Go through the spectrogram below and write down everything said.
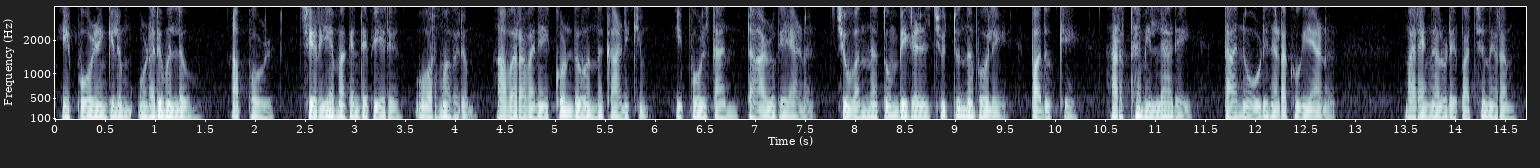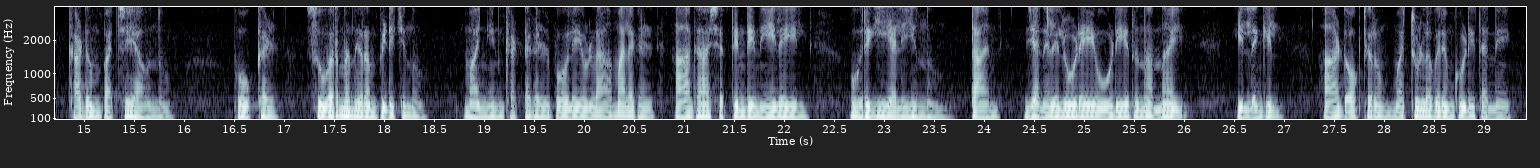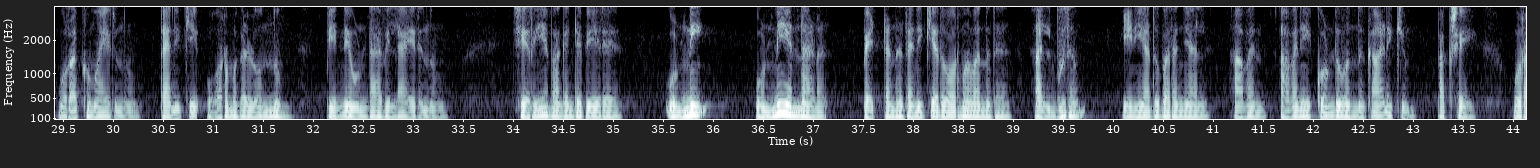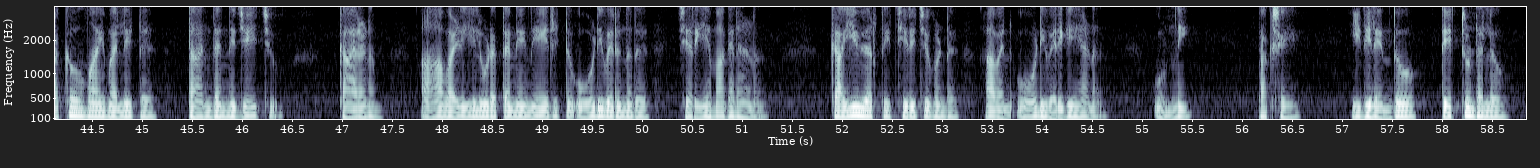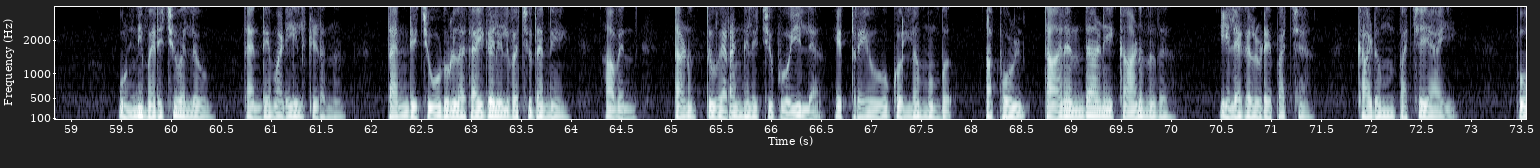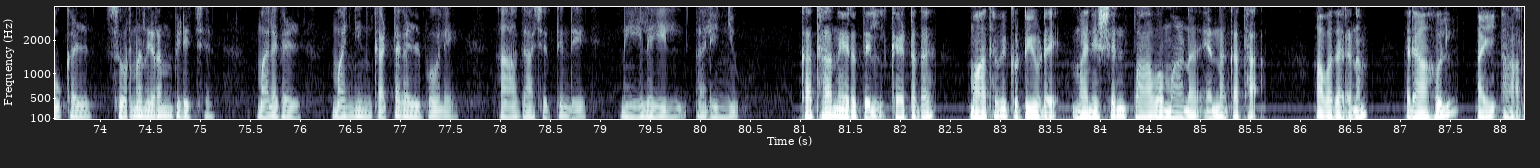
എപ്പോഴെങ്കിലും ഉണരുമല്ലോ. അപ്പോൾ ചെറിയ മകന്റെ പേര് ഓർമ്മ വരും. അവർ അവനെ കൊണ്ടുവന്ന് കാണിക്കും. ഇപ്പോൾ താൻ താഴുകയാണ്. ചുവന്ന തുമ്പികൾ ചുറ്റുന്ന പോലെ പതുക്കെ അർത്ഥമില്ലാതെ താൻ ഓടി നടക്കുകയാണ്. മരങ്ങളുടെ പച്ചനിറം കടും പച്ചയാവുന്നു. പൂക്കൾ സുവർണ നിറം പിടിക്കുന്നു. മഞ്ഞിൻ കട്ടകൾ പോലെയുള്ള ആ മലകൾ ആകാശത്തിന്റെ നീലയിൽ ഉരുകിയലിയുന്നു താൻ ജനലിലൂടെ ഓടിയത് നന്നായി. ഇല്ലെങ്കിൽ ആ ഡോക്ടറും മറ്റുള്ളവരും കൂടി തന്നെ ഉറക്കുമായിരുന്നു. തനിക്ക് ഓർമ്മകൾ ഒന്നും പിന്നെ ഉണ്ടാവില്ലായിരുന്നു. ചെറിയ മകന്റെ പേര് ഉണ്ണി. ഉണ്ണി എന്നാണ്. പെട്ടെന്ന് തനിക്കത് ഓർമ്മ വന്നത് അത്ഭുതം. ഇനി അത് പറഞ്ഞാൽ അവൻ അവനെ കൊണ്ടുവന്ന് കാണിക്കും. പക്ഷേ ഉറക്കവുമായി മല്ലിട്ട് താൻ തന്നെ ജയിച്ചു. കാരണം ആ വഴിയിലൂടെ തന്നെ നേരിട്ട് ഓടി വരുന്നത് ചെറിയ മകനാണ്. കൈ ഉയർത്തി ചിരിച്ചുകൊണ്ട് അവൻ ഓടി വരികയാണ്. ഉണ്ണി. പക്ഷേ ഇതിലെന്തോ തെറ്റുണ്ടല്ലോ. ഉണ്ണി മരിച്ചുവല്ലോ തന്റെ മടിയിൽ കിടന്ന്. തന്റെ ചൂടുള്ള കൈകളിൽ വച്ചു തന്നെ അവൻ തണുത്തു വിറങ്ങലിച്ചു പോയില്ല എത്രയോ കൊല്ലം മുമ്പ്. അപ്പോൾ താൻ എന്താണ് ഈ കാണുന്നത്? ഇലകളുടെ പച്ച കടും പച്ചയായി. പൂക്കൾ സ്വർണ നിറം പിടിച്ച് മലകൾ മഞ്ഞിൻ കട്ടകൾ പോലെ ആകാശത്തിന്റെ നീലയിൽ അലിഞ്ഞു. കഥാനേരത്തിൽ കേട്ടത് മാധവിക്കുട്ടിയുടെ മനുഷ്യൻ പാവമാണ് എന്ന കഥ. അവതരണം രാഹുൽ ഐ ആർ.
